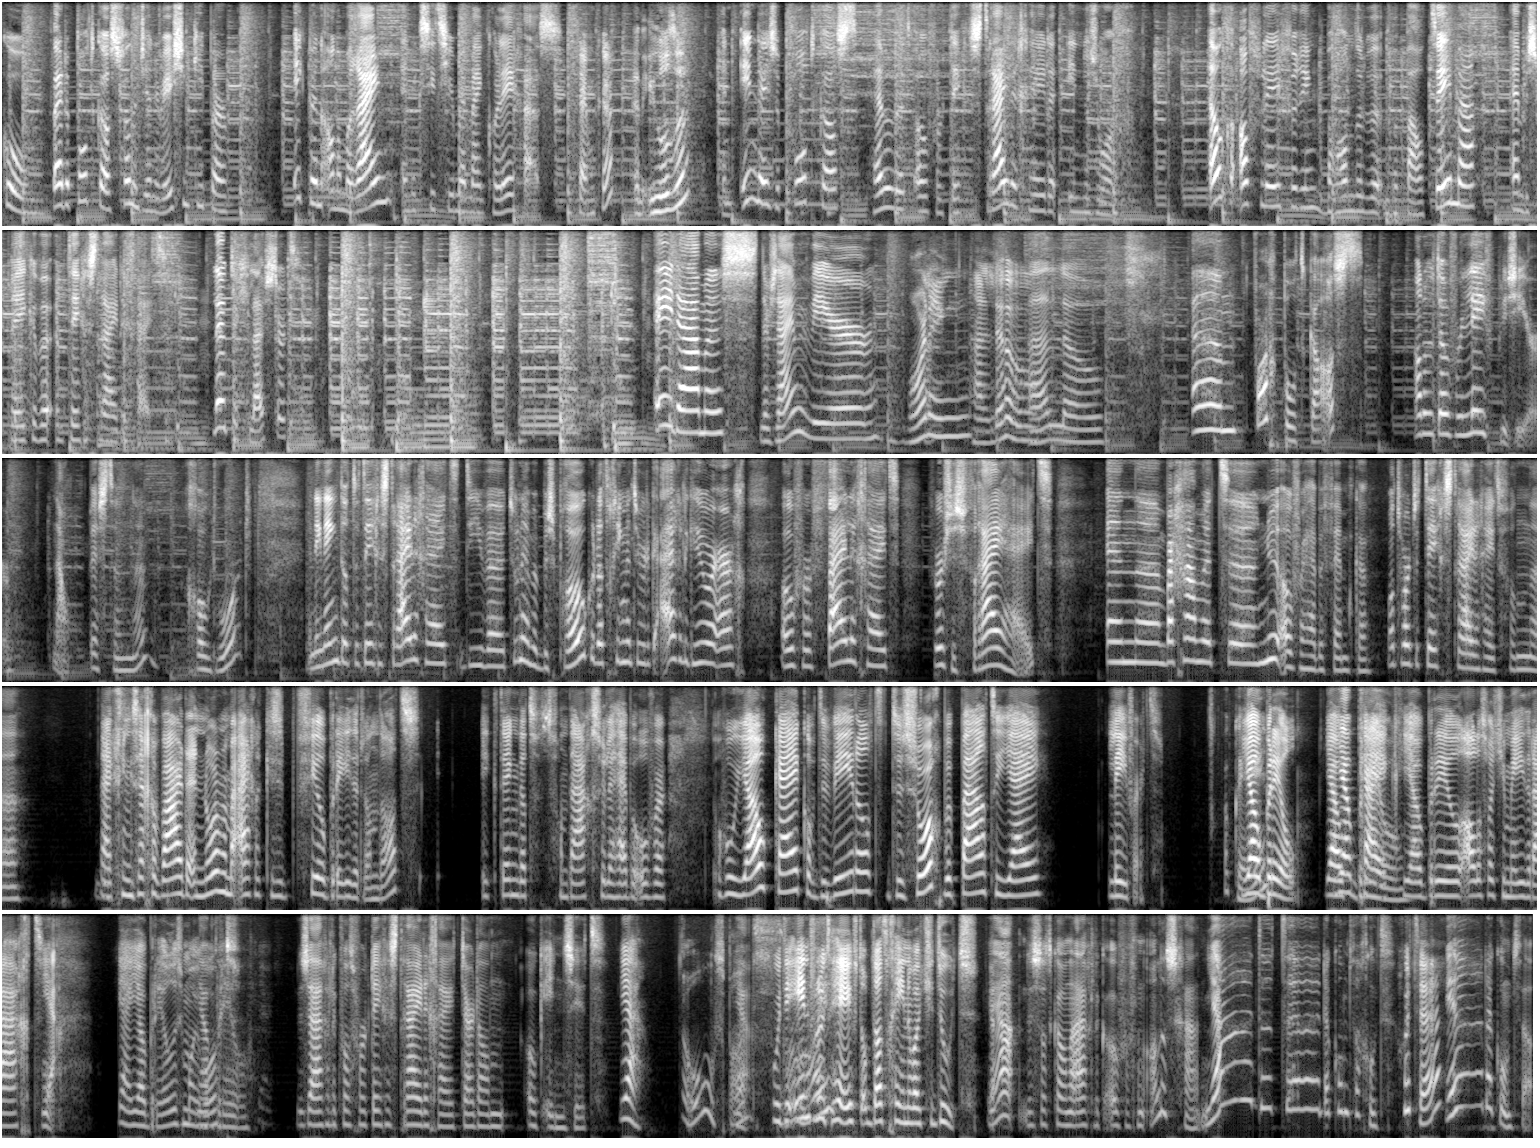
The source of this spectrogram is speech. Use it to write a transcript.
Welkom bij de podcast van de Generation Keeper. Ik ben Annemarijn en ik zit hier met mijn collega's. Femke. En Ilse? En in deze podcast hebben we het over tegenstrijdigheden in de zorg. Elke aflevering behandelen we een bepaald thema en bespreken we een tegenstrijdigheid. Leuk dat je luistert. Hey dames, daar zijn we weer. Morning. Hallo. Hallo. Ehm, vorige podcast hadden we het over leefplezier. Nou, best een hè, groot woord. En ik denk dat de tegenstrijdigheid die we toen hebben besproken, dat ging natuurlijk eigenlijk heel erg over veiligheid versus vrijheid. En eh, waar gaan we het eh, nu over hebben, Femke? Wat wordt de tegenstrijdigheid van... eh, Ja, ik ging zeggen waarden en normen, maar eigenlijk is het veel breder dan dat. Ik denk dat we het vandaag zullen hebben over hoe jouw kijk op de wereld de zorg bepaalt die jij levert. Jouw bril. Jouw, Jouw bril. kijk, jouw bril, alles wat je meedraagt. Ja. Ja, jouw bril is een mooi Jouw woord. bril. Dus eigenlijk wat voor tegenstrijdigheid daar dan ook in zit. Ja, Oh, spannend. hoe die Mooi. invloed heeft op datgene wat je doet. Ja, dus dat kan eigenlijk over van alles gaan. Ja, dat, eh, dat komt wel goed. Goed hè? Ja, dat komt wel.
